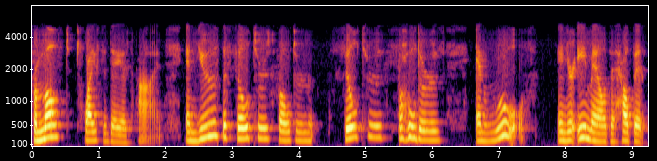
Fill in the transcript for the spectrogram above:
For most, twice a day is fine. And use the filters, filter, filters, folders, and rules in your email to help it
